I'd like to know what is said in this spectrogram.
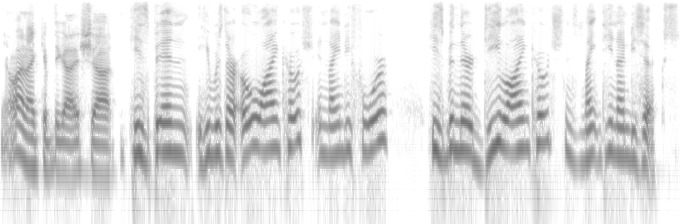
Yeah, Why not give the guy a shot? He's been he was their O line coach in '94. He's been their D line coach since 1996.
